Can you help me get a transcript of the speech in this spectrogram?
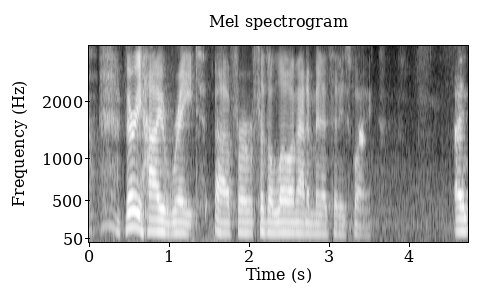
very high rate uh, for for the low amount of minutes that he's playing. I,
